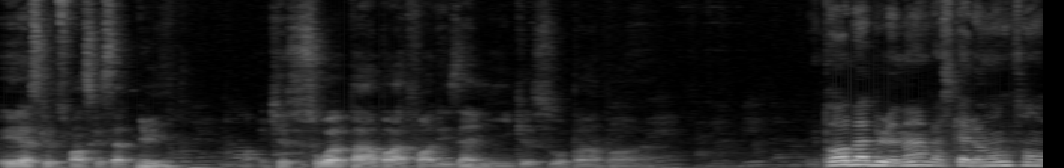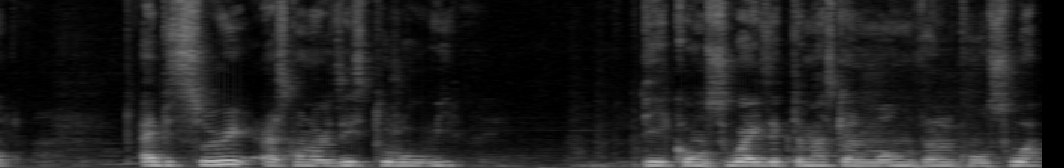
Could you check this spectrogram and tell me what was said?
Et est-ce que tu penses que ça te nuit? Que ce soit par rapport à faire des amis, que ce soit par rapport à. Probablement, parce que le monde sont habitués à ce qu'on leur dise toujours oui. Puis qu'on soit exactement ce que le monde veut qu'on soit.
